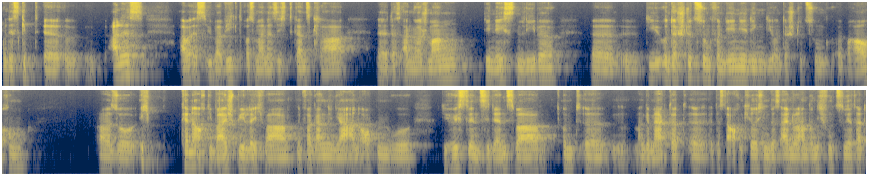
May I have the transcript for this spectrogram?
Und es gibt äh, alles, aber es überwiegt aus meiner Sicht ganz klar äh, das Engagement, die Nächstenliebe, die Unterstützung von denjenigen, die Unterstützung brauchen. Also ich kenne auch die Beispiele. Ich war im vergangenen Jahr an Orten, wo die höchste Inzidenz war und äh, man gemerkt hat, äh, dass da auch in Kirchen das eine oder andere nicht funktioniert hat.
